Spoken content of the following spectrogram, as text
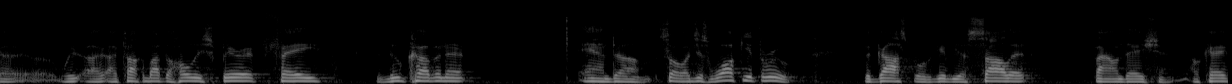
Uh, we, I, I, talk about the Holy Spirit, faith, the new covenant. And um, so I just walk you through the gospel to give you a solid foundation, okay?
